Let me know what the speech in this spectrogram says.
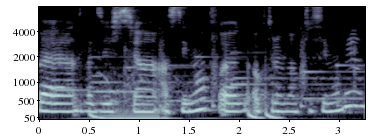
P20 Asimów, e, o którym Wam wcześniej mówiłam.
